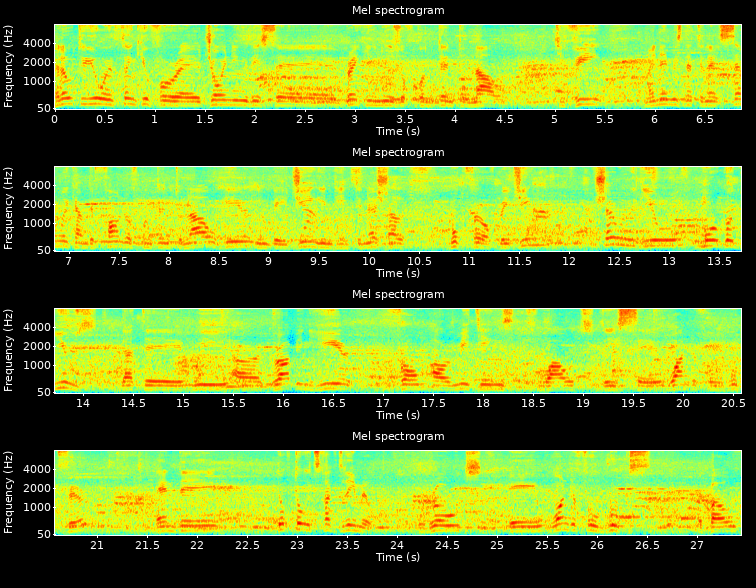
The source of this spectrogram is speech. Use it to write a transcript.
Hello to you and thank you for uh, joining this uh, breaking news of Contento Now TV. My name is Netanel Semrik, I'm the founder of Contento Now here in Beijing, in the International Book Fair of Beijing, sharing with you more good news that uh, we are grabbing here from our meetings throughout this uh, wonderful book fair. And uh, Dr. Itzhak Dreamer wrote a wonderful books about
